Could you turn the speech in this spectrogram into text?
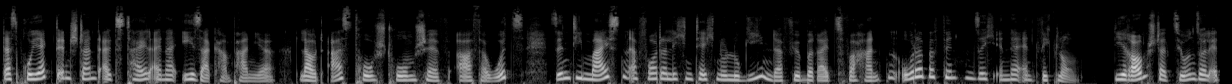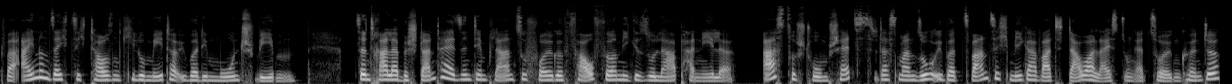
Das Projekt entstand als Teil einer ESA-Kampagne. Laut Astro-Stromchef Arthur Woods sind die meisten erforderlichen Technologien dafür bereits vorhanden oder befinden sich in der Entwicklung. Die Raumstation soll etwa 61.000 Kilometer über dem Mond schweben. Zentraler Bestandteil sind dem Plan zufolge V-förmige Solarpaneele. Astrostrom schätzt, dass man so über 20 Megawatt Dauerleistung erzeugen könnte,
